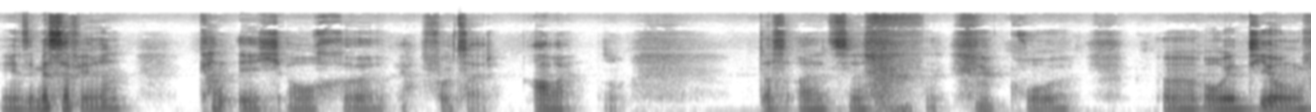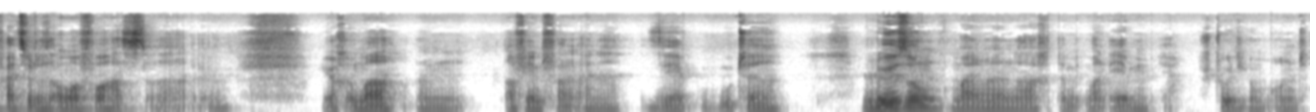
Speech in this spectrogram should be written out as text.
in den Semesterferien, kann ich auch äh, ja, Vollzeit arbeiten. So. Das als äh, grobe äh, Orientierung, falls du das auch mal vorhast oder äh, wie auch immer. Ähm, auf jeden Fall eine sehr gute Lösung, meiner Meinung nach, damit man eben ja, Studium und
